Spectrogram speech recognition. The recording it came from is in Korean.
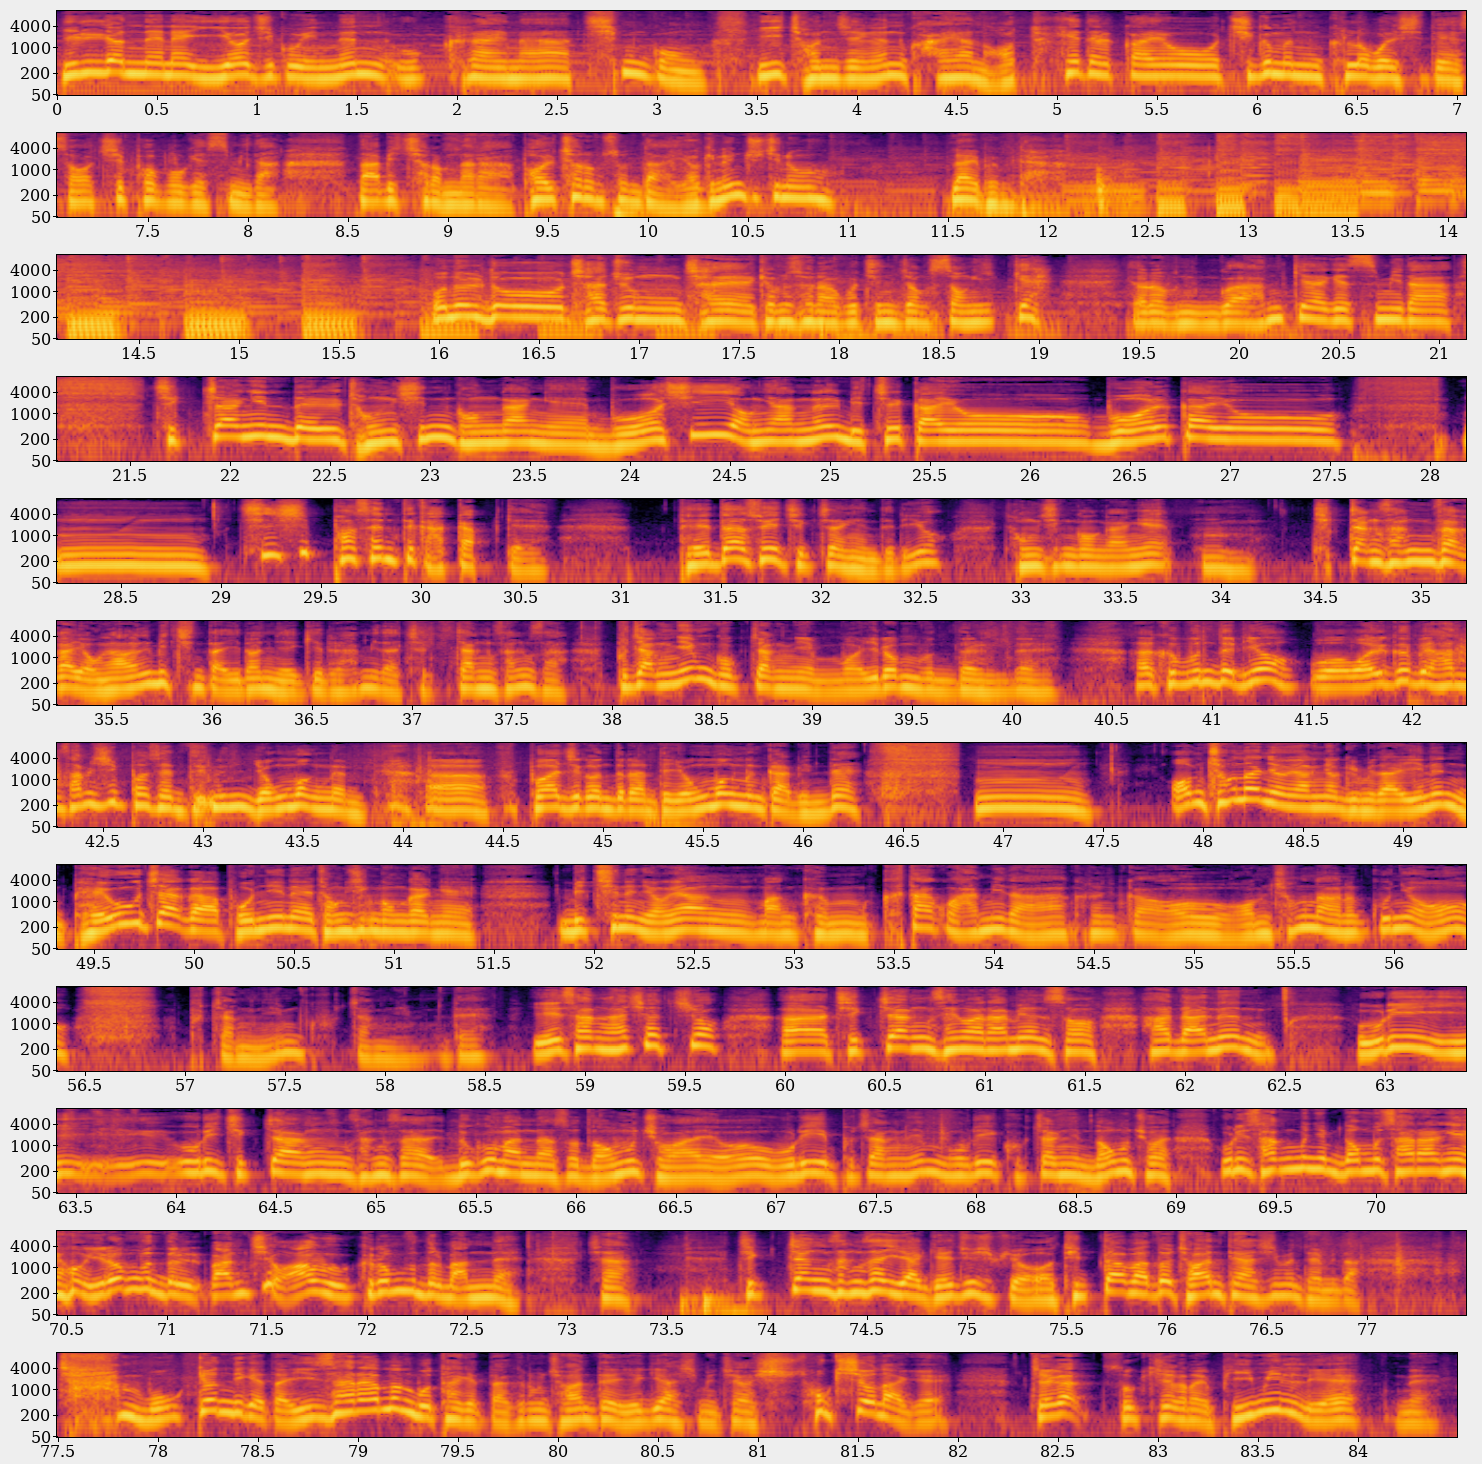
1년 내내 이어지고 있는 우크라이나 침공 이 전쟁은 과연 어떻게 될까요? 지금은 글로벌 시대에서 짚어보겠습니다. 나비처럼 날아 벌처럼 쏜다. 여기는 주진우 라이브입니다. 오늘도 자중자애 겸손하고 진정성 있게 여러분과 함께 하겠습니다. 직장인들 정신 건강에 무엇이 영향을 미칠까요? 무엇일까요? 음, 70% 가깝게 대다수의 직장인들이요. 정신 건강에 음, 직장 상사가 영향을 미친다 이런 얘기를 합니다. 직장 상사, 부장님, 국장님 뭐 이런 분들, 네. 아, 그분들이요 뭐 월급의 한 30%는 욕 먹는 아, 부하 직원들한테 욕 먹는 값인데, 음. 엄청난 영향력입니다. 이는 배우자가 본인의 정신 건강에 미치는 영향만큼 크다고 합니다. 그러니까 어우 엄청나는군요. 부장님, 국장님. 네. 예상하셨죠? 아, 직장 생활하면서 아 나는 우리 우리 직장 상사 누구 만나서 너무 좋아요. 우리 부장님, 우리 국장님 너무 좋아요. 우리 상무님 너무 사랑해요. 이런 분들 많죠. 아우 그런 분들 많네. 자, 직장 상사 이야기 해 주십시오. 뒷담화도 저한테 하시면 됩니다. 참 못 견디겠다. 이 사람은 못하겠다. 그러면 저한테 얘기하시면 제가 속 시원하게 제가 속 시원하게 비밀리에 네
